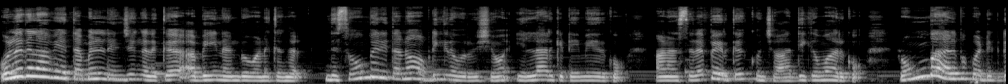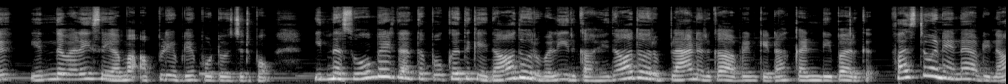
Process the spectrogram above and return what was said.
உலகளாவிய தமிழ் நெஞ்சங்களுக்கு அபியின் அன்பு வணக்கங்கள். இந்த சோம்பேறித்தனம் அப்படிங்கிற ஒரு விஷயம் எல்லாருக்கிட்டேயுமே இருக்கும். ஆனால் சில பேருக்கு கொஞ்சம் அதிகமாக இருக்கும். ரொம்ப அழுப்புப்பட்டுக்கிட்டு எந்த வேலையும் செய்யாமல் அப்படி அப்படியே போட்டு வச்சுருப்போம். இந்த சோம்பேறித்தனத்தை போக்குறதுக்கு ஏதாவது ஒரு வழி இருக்கா? ஏதாவது ஒரு பிளான் இருக்கா? அப்படின்னு கேட்டால் கண்டிப்பாக இருக்குது ஃபர்ஸ்ட் ஒன் என்ன அப்படின்னா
